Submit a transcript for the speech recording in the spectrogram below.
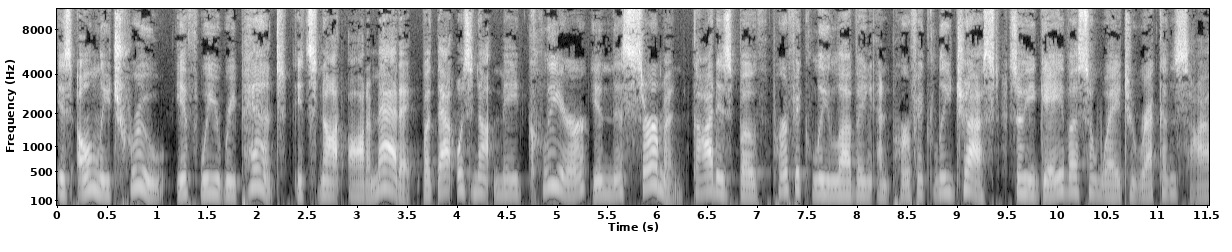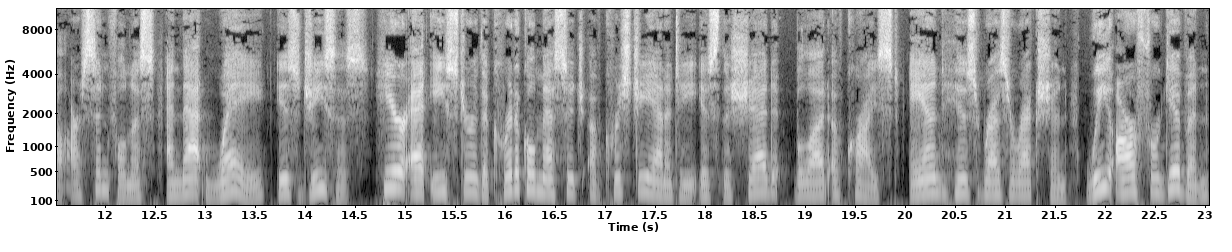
is only true if we repent. It's not automatic, but that was not made clear in this sermon. God is both perfectly loving and perfectly just, so he gave us a way to reconcile our sinfulness, and that way is Jesus. Here at Easter, the critical message of Christianity is the shed blood of Christ and his resurrection. We are forgiven,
